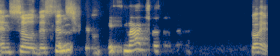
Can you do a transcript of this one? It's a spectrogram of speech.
And so the sense it's not just go ahead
